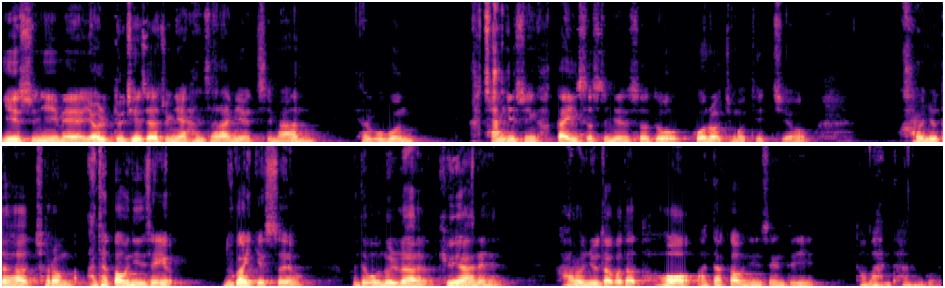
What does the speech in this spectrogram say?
예수님의 열두 제자 중에 한 사람이었지만 결국은 가장 예수님 가까이 있었으면서도 구원을 얻지 못했지요. 가론 유다처럼 안타까운 인생이 누가 있겠어요? 근데 오늘날 교회 안에 가론 유다보다 더 안타까운 인생들이 더 많다는 거예요,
